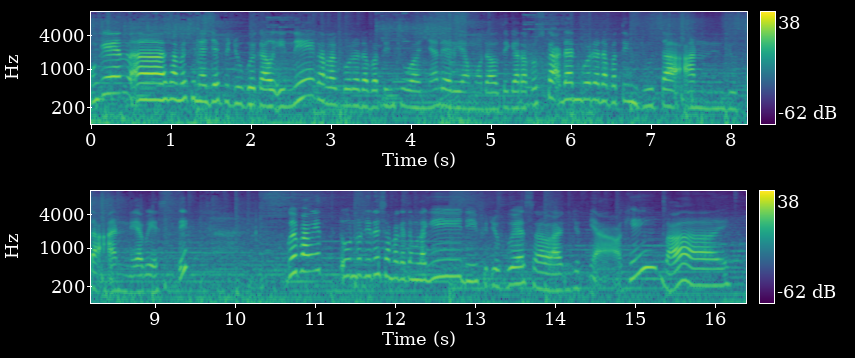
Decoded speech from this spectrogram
Mungkin uh, sampai sini aja video gue kali ini Karena gue udah dapetin cuannya dari yang modal 300k Dan gue udah dapetin jutaan-jutaan ya Besti. Gue pamit undur diri sampai ketemu lagi di video gue selanjutnya. Oke okay, bye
